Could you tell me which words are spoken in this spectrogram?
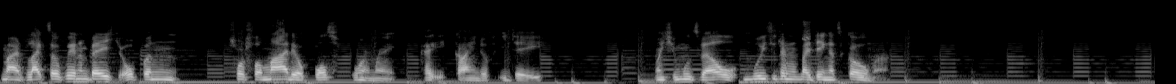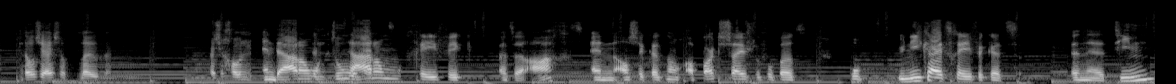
Maar het lijkt ook weer een beetje op een soort van Mario platformer ki- kind of idee. Want je moet wel moeite doen om bij dingen te komen. Dat was juist ook het leuke. Als je gewoon... En daarom, Een doel daarom geef ik het een 8. En als ik het nog apart cijfer bijvoorbeeld op uniekheid geef ik het een eh, 10.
